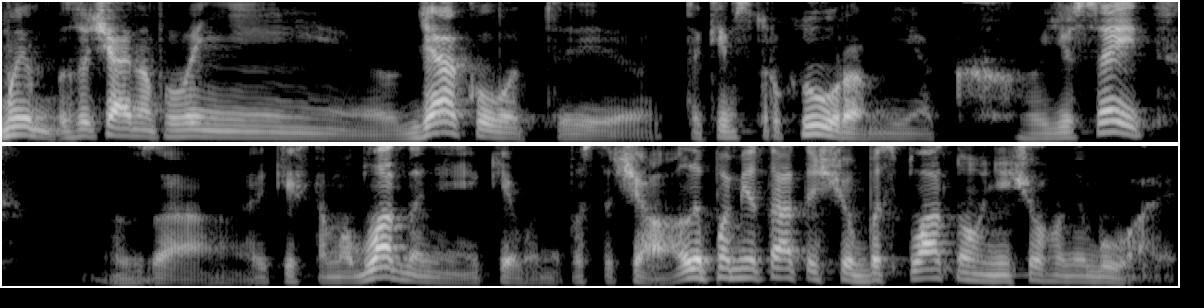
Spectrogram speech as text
ми, звичайно, повинні дякувати таким структурам, як USAID, за якесь там обладнання, яке вони постачали, але пам'ятати, що безплатного нічого не буває.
